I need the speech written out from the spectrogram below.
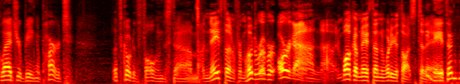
Glad you're being a part. Let's go to the phones. Um, Nathan from Hood River, Oregon. Welcome, Nathan. What are your thoughts today? hey, Nathan.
